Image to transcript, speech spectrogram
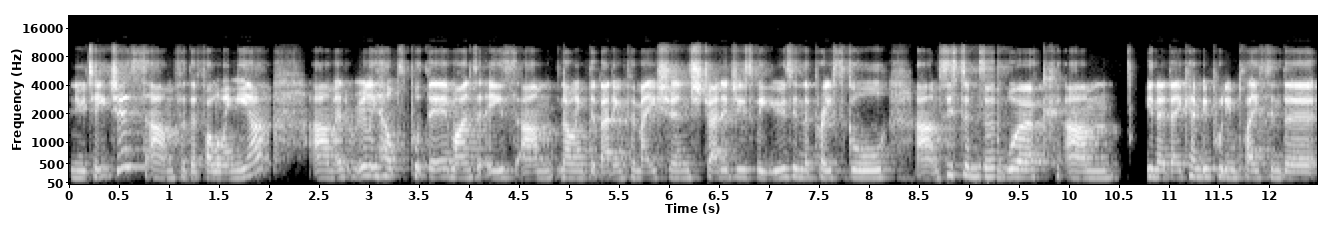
new teachers um, for the following year. Um, it really helps put their minds at ease um, knowing that that information, strategies we use in the preschool, um, systems of work, um, you know, they can be put in place in the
